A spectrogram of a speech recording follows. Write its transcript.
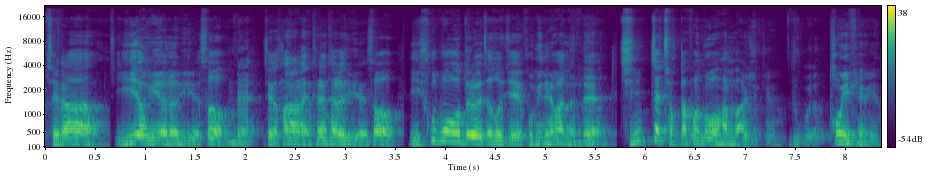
제가 이희영 위원을 위해서 네. 제가 사랑하는 애틀랜타를 위해서 이 후보들을 저도 이제 고민을 해봤는데 음. 진짜 적합한 후보 한번 말해줄게요. 누구요? 토미 팸이요.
